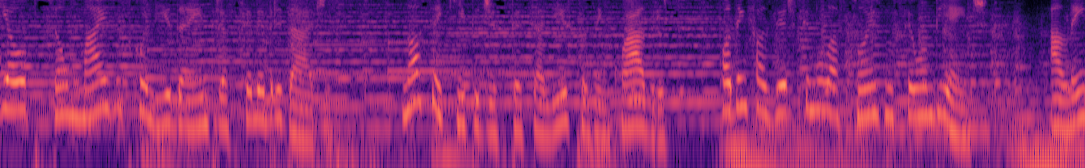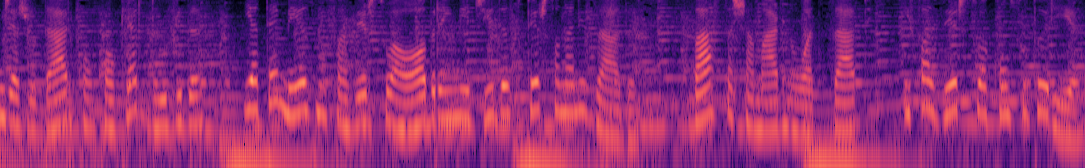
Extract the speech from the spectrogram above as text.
e a opção mais escolhida entre as celebridades. Nossa equipe de especialistas em quadros podem fazer simulações no seu ambiente, além de ajudar com qualquer dúvida e até mesmo fazer sua obra em medidas personalizadas. Basta chamar no WhatsApp e fazer sua consultoria.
